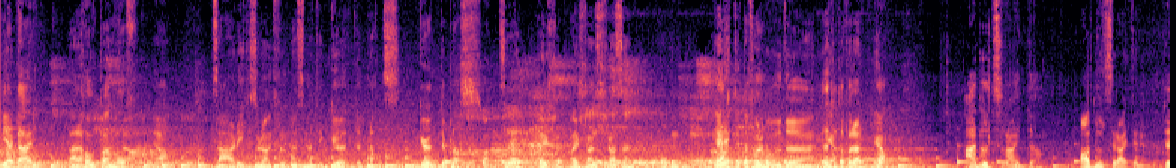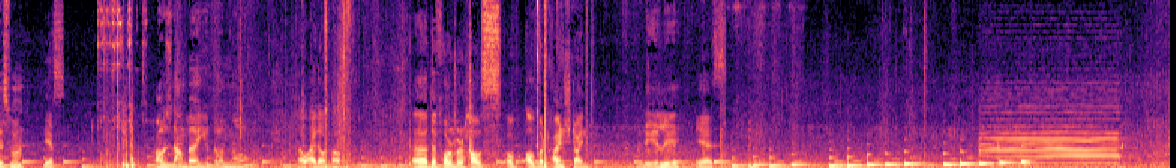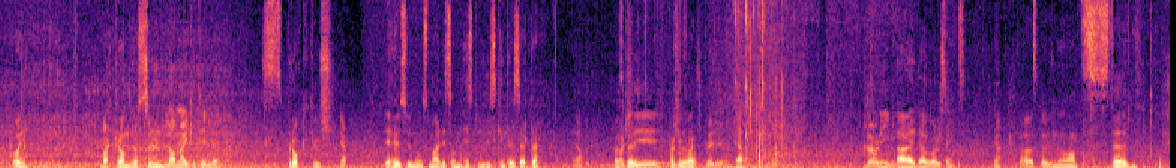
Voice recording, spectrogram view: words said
Vi er der. Holpanhof. Så er det ikke så langt fra det som heter Goetheplass. Goetheplass. Se der. Eichstein- Eichsteinstrasse. Rett utafor hovedet... Rett Ja. utafor her. Ja. Adelsreiter. Adelsreiter. This one. Yes. House number you don't know? No, I don't know. Uh, the former house of Albert Einstein. Really? Yes. Bertrand Russell La merke til det. språkkurs. Ja. Det høres jo noen som er litt sånn historisk interesserte. Ja. Kanskje? Kanskje vi det skal spørre. Ja. Der var det ingen. Nei, der var det stengt. Ja. Da spør vi noe annet sted.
